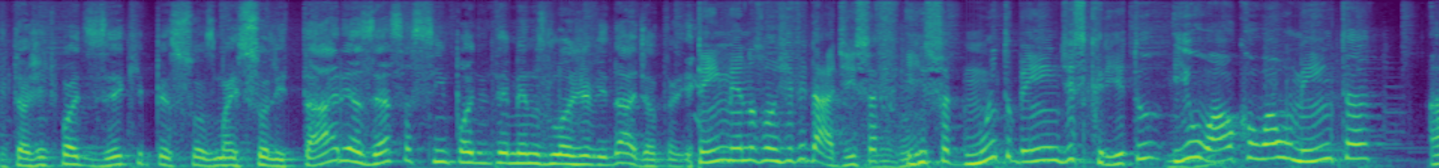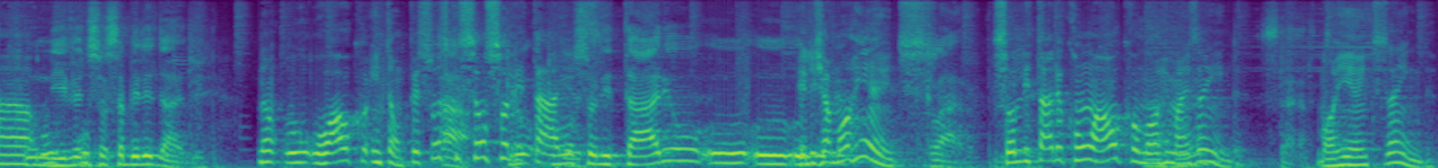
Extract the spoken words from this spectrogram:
Então a gente pode dizer que pessoas mais solitárias, essas sim podem ter menos longevidade, Altair. tem menos longevidade. Isso é, Uhum. isso é muito bem descrito. E o álcool aumenta ah, O nível de sociabilidade. Não, o, o álcool. Então, pessoas Ah, que são solitárias. pro solitário, o, o- o ele já morre antes. Claro. Solitário com álcool morre mais ainda. certo. Morre antes ainda.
